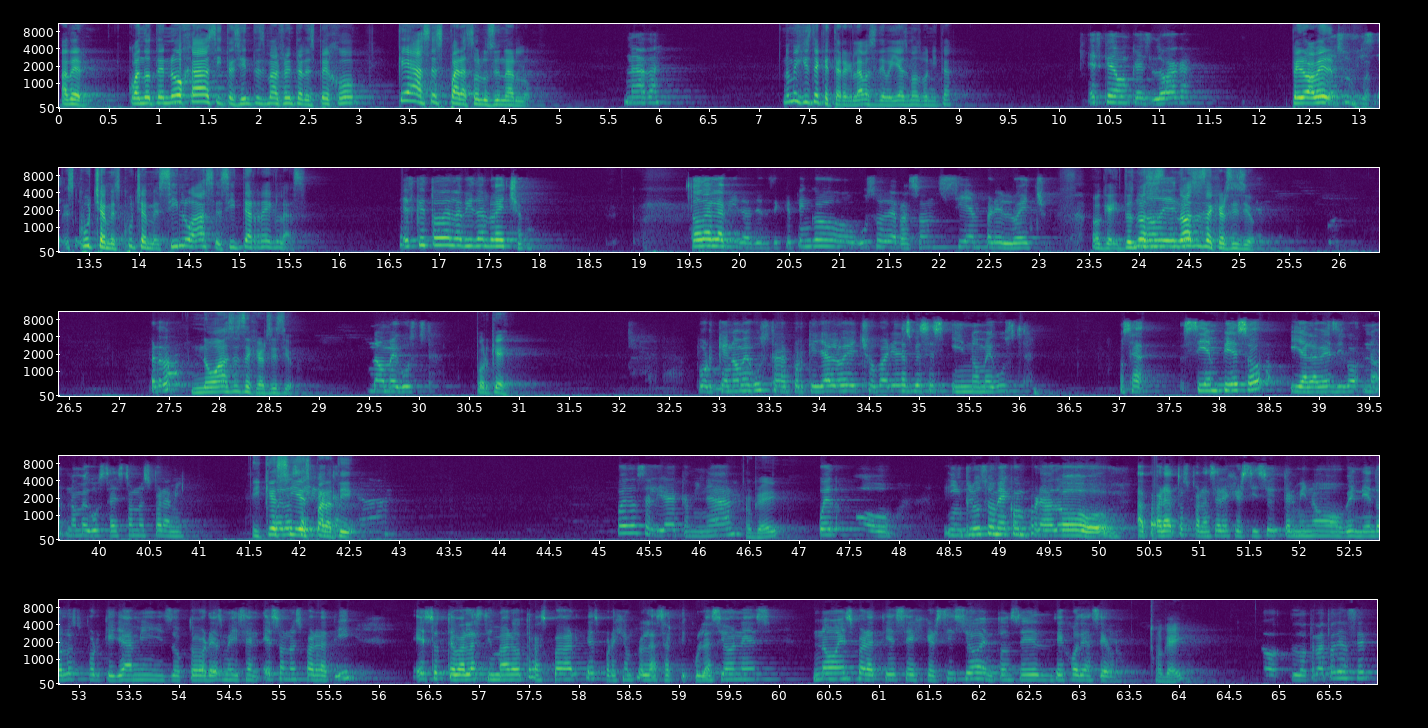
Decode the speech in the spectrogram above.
a ver, cuando te enojas y te sientes mal frente al espejo, ¿qué haces para solucionarlo? Nada. ¿No me dijiste que te arreglabas y te veías más bonita? Es que aunque lo haga, Pero a ver, No es suficiente. escúchame, escúchame, sí lo haces, sí te arreglas. es que toda la vida lo he hecho. Toda la vida, desde que tengo uso de razón, siempre lo he hecho. Ok, entonces no, No, haces, de- no haces ejercicio. ¿Perdón? No haces ejercicio. No me gusta. ¿Por qué? Porque no me gusta, porque ya lo he hecho varias veces y no me gusta. O sea, sí empiezo y a la vez digo, no, no me gusta, esto no es para mí. ¿Y qué sí es para ti? Puedo salir a caminar, Ok. puedo, incluso me he comprado aparatos para hacer ejercicio y termino vendiéndolos porque ya mis doctores me dicen, eso no es para ti, eso te va a lastimar otras partes, por ejemplo, las articulaciones, no es para ti ese ejercicio, entonces dejo de hacerlo. Ok. Lo, lo trato de hacer,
